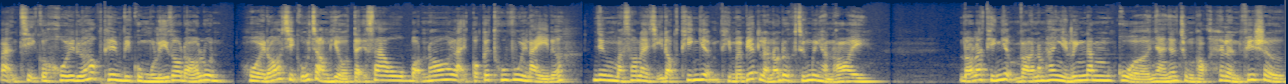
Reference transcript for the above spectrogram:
Bạn chị có khối đứa học thêm vì cùng một lý do đó luôn hồi đó chị cũng chẳng hiểu tại sao bọn nó lại có cái thú vui này nữa nhưng mà sau này chị đọc thí nghiệm thì mới biết là nó được chứng minh hẳn hoi đó là thí nghiệm vào năm 2005 của nhà nhân chủng học Helen Fisher.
